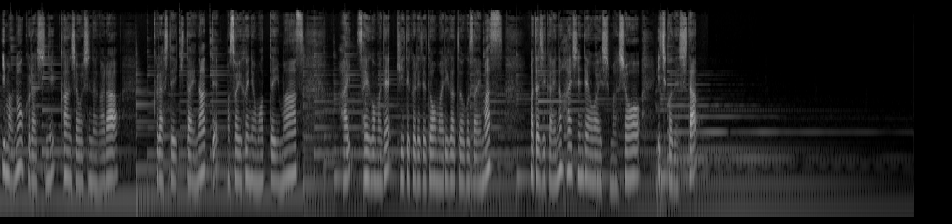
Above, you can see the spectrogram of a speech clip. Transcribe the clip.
今の暮らしに感謝をしながら暮らしていきたいなって、まあ、そういうふうに思っています。はい最後まで聞いてくれてどうもありがとうございます。また次回の配信でお会いしましょう。いちこでした。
